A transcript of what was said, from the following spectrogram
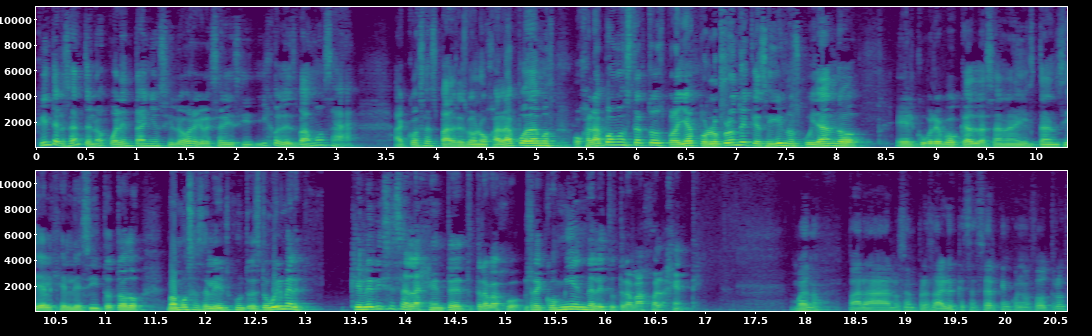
Qué interesante, ¿no? 40 años y luego regresar y decir, híjoles, vamos a a cosas padres. Bueno, ojalá podamos, ojalá podamos estar todos por allá. Por lo pronto hay que seguirnos cuidando. El cubrebocas, la sana distancia, el gelecito, todo. Vamos a salir juntos de esto. Wilmer, ¿qué le dices a la gente de tu trabajo? Recomiéndale tu trabajo a la gente. Bueno, para los empresarios que se acerquen con nosotros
